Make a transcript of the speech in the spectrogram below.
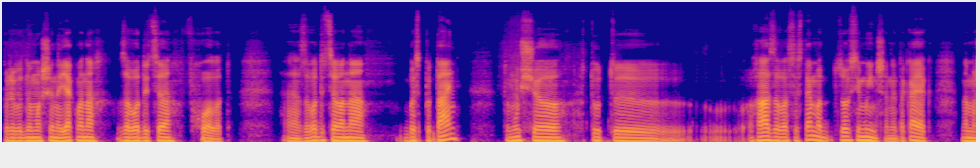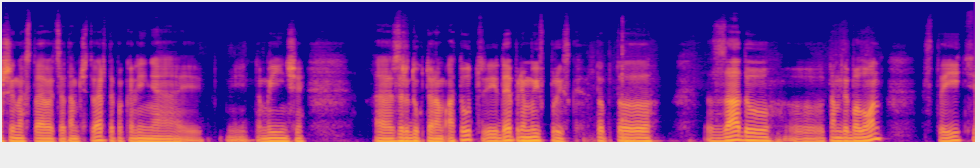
приводу машини, як вона заводиться в холод. Е, Заводиться вона без питань, тому що тут е, газова система зовсім інша, не така, як на машинах ставиться там четверте покоління і, і, там, і інші е, з редуктором. А тут йде прямий вприск. Тобто ззаду, там де балон, стоїть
